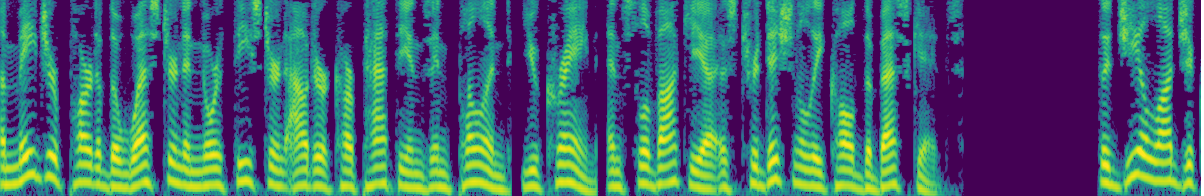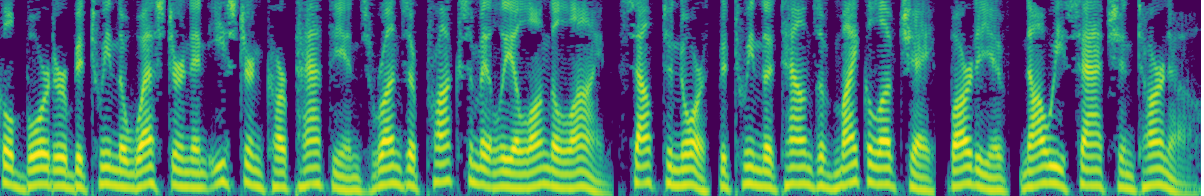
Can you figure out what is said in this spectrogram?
A major part of the western and northeastern outer Carpathians in Poland, Ukraine, and Slovakia is traditionally called the Beskids. The geological border between the western and eastern Carpathians runs approximately along the line south to north between the towns of Michalovce, Bardejov, Nowy Sącz and Tarnów.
